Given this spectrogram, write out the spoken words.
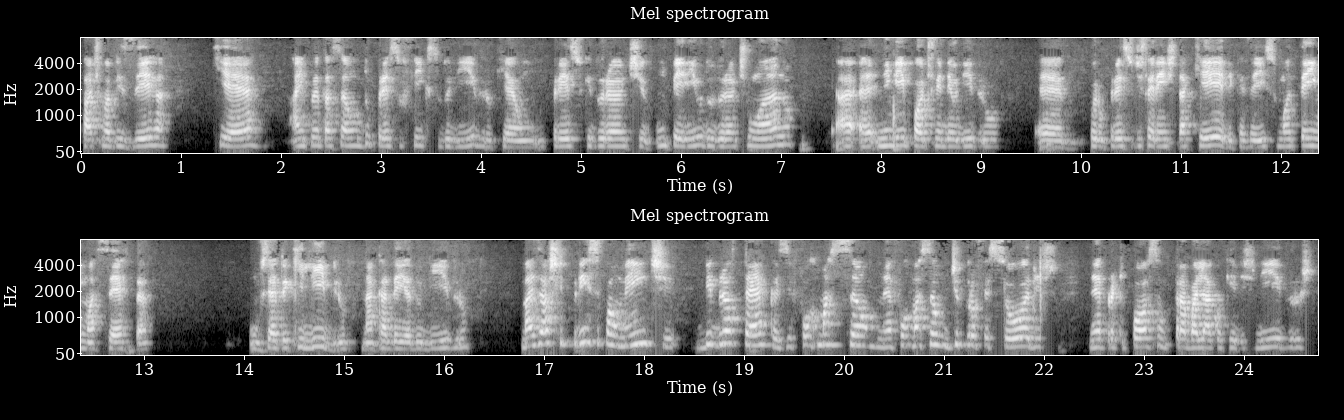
Fátima Bezerra, que é a implantação do preço fixo do livro, que é um preço que durante um período, durante um ano, ninguém pode vender o livro é, por um preço diferente daquele, quer dizer, isso mantém uma certa, um certo equilíbrio na cadeia do livro mas eu acho que principalmente bibliotecas e formação, né? formação de professores, né? para que possam trabalhar com aqueles livros.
